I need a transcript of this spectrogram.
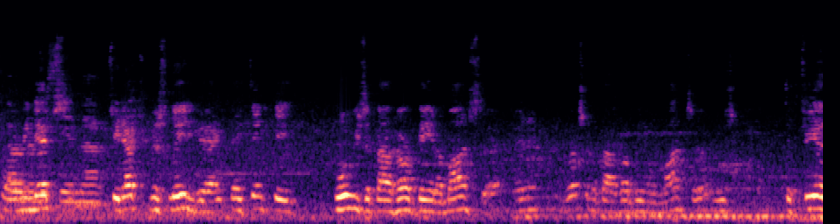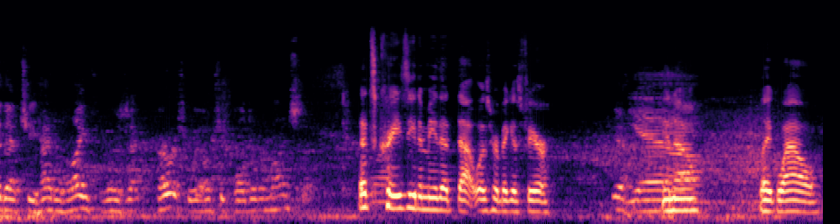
So, I I mean, that's that. see, that's misleading. They, they think the movie's about her being a monster, and it wasn't about her being a monster. It was the fear that she had in life was that Ferris wheel. She called it a monster. That's crazy to me that that was her biggest fear. Yeah. Yeah. You know? Like, wow.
